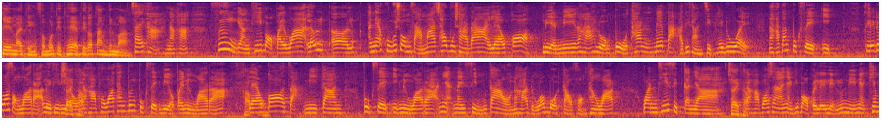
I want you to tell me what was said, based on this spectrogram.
จีนหมายถึงสมมุติเทพที่เขาตั้งขึ้นมา ใช่ค่ะนะคะ ซึ่งอย่างที่บอกไปว่าแล้วเอ่ออันเนี้ยคุณผู้ชมสามารถเช่าบูชาได้แล้วก็เหรียญนี้นะคะ หลวงปู่ท่านเมตตาอธิษฐานจิตให้ด้วยนะคะ ท่านปลุกเสกอีกเรียกได้ว่า 2 วาระเลยทีเดียวใช่ครับนะคะ เพราะว่าท่านเพิ่งปลุกเสกเดี่ยวไป 1 วาระ ครับแล้วก็จะมีการ ปลุกเสกอีกหนึ่งวาระเนี่ยในสิมเก่านะคะหรือว่าโบสถ์เก่าของทางวัดวันที่ 10 กันยาใช่ครับนะคะเพราะฉะนั้นอย่างที่บอกไปเลยเหรียญรุ่นนี้เนี่ยเข้ม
